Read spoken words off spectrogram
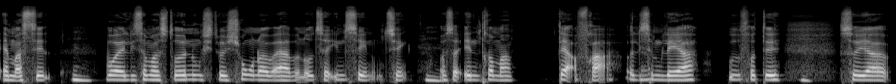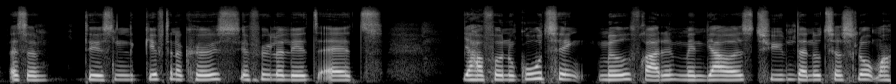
af mig selv. Mm. Hvor jeg ligesom har stået i nogle situationer, hvor jeg har været nødt til at indse nogle ting, Mm. og så ændre mig derfra, og ligesom lære ud fra det. Mm. Så jeg, altså, det er sådan lidt gift and a curse. Jeg føler lidt, at jeg har fået nogle gode ting med fra det, men jeg er også typen, der er nødt til at slå mig,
